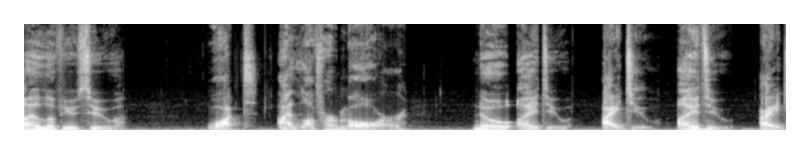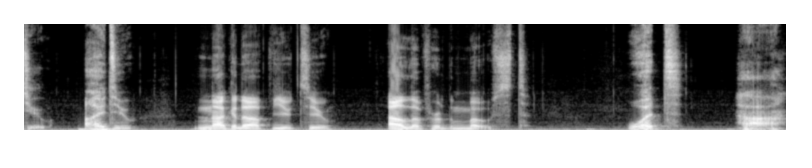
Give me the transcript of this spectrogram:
I love you too. What? I love her more. No, I do. I do. I do. I do. I do. Knock it off, you two. I love her the most. What? Huh?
